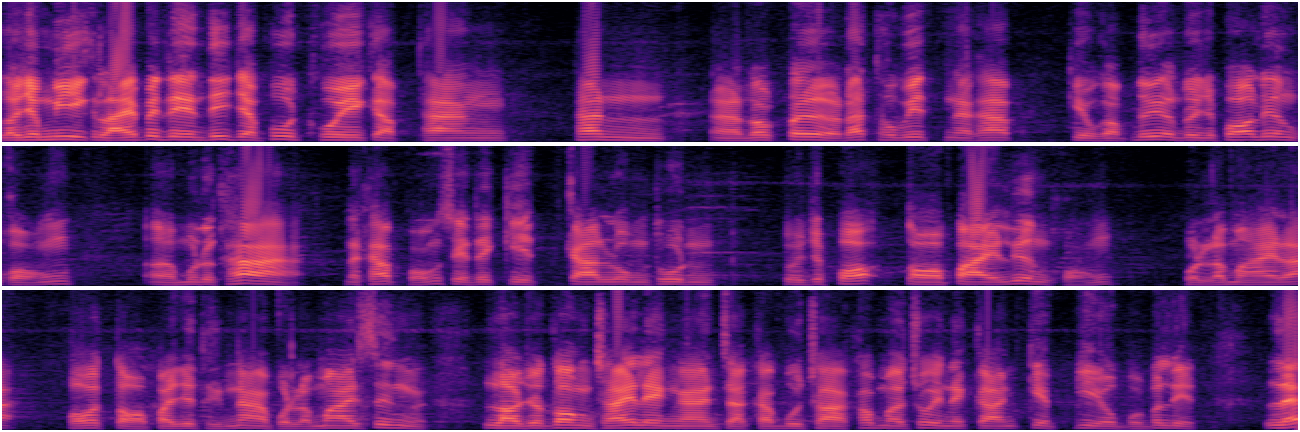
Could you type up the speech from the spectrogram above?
เรายังมีอีกหลายประเด็นที่จะพูดคุยกับทางท่านเอ่อดรรัฐวิทย์นะครับ เกี่ยวกับเรื่องโดยเฉพาะเรื่องของเอ่อมูลค่านะครับของเศรษฐกิจการลงทุน โดยเฉพาะต่อไปเรื่องของผลไม้ละเพราะว่าต่อไปจะถึงหน้าผลไม้ ซึ่งเราจะต้องใช้แรงงานจากกัมพูชาเข้ามาช่วยในการเก็บเกี่ยวผลผลิต และ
